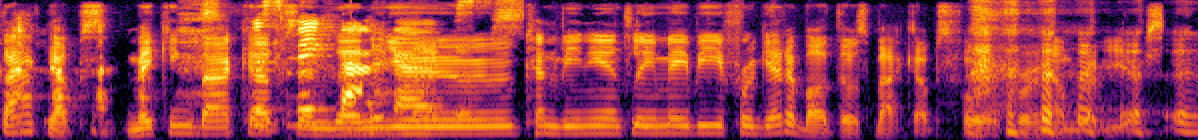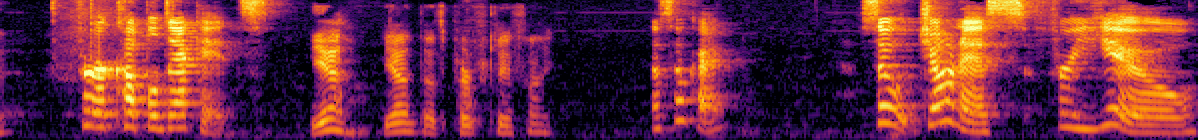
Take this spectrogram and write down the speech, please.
backups. Making backups, make and then backups. you conveniently maybe forget about those backups for, for a number of years. For a couple decades. Yeah, yeah, that's perfectly fine. That's okay. So, Jonas, for you,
